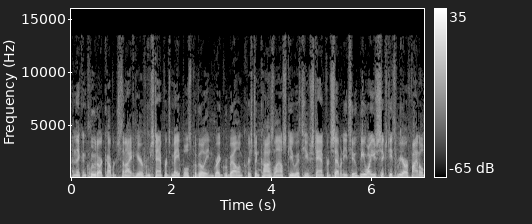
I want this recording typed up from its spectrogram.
and then conclude our coverage tonight here from Stanford's Maples Pavilion. Greg Wrubell and Kristen Kozlowski with you. Stanford 72, BYU 63, our final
